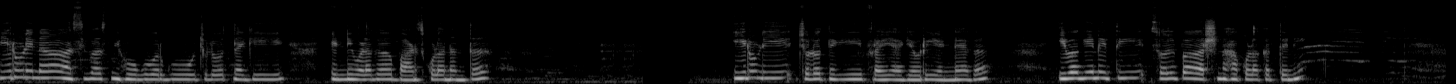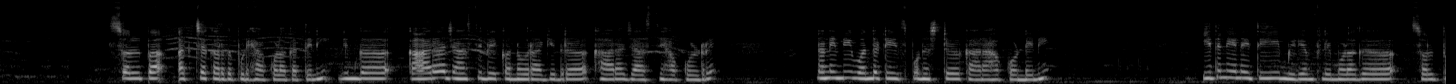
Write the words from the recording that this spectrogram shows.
ಈರುಳ್ಳಿನ ಹಸಿ ವಾಸನೆ ಹೋಗುವವರೆಗೂ ಚಲೋ ಹೊತ್ನಾಗಿ ಎಣ್ಣೆ ಒಳಗೆ ಬಾಡಿಸ್ಕೊಳ್ಳೋಣಂತ ಈರುಳ್ಳಿ ಚಲೋತ್ನಾಗಿ ಫ್ರೈ ಆಗ್ಯಾವ್ರಿ ಎಣ್ಣೆಯಾಗ. ಇವಾಗ ಏನೈತಿ ಸ್ವಲ್ಪ ಅರ್ಶಿನ ಹಾಕ್ಕೊಳಕತ್ತೀನಿ. ಸ್ವಲ್ಪ ಅಚ್ಚ ಕರದ ಪುಡಿ ಹಾಕ್ಕೊಳಕತ್ತೀನಿ ನಿಮ್ಗೆ ಖಾರ ಜಾಸ್ತಿ ಬೇಕು ಅನ್ನೋರಾಗಿದ್ರೆ ಖಾರ ಜಾಸ್ತಿ ಹಾಕ್ಕೊಳ್ರಿ ನಾನಿಲ್ಲಿ ಒಂದು ಟೀ ಸ್ಪೂನಷ್ಟು ಖಾರ ಹಾಕ್ಕೊಂಡೀನಿ. ಇದನ್ನೇನೈತಿ ಮೀಡಿಯಮ್ ಫ್ಲೇಮ್ ಒಳಗೆ ಸ್ವಲ್ಪ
